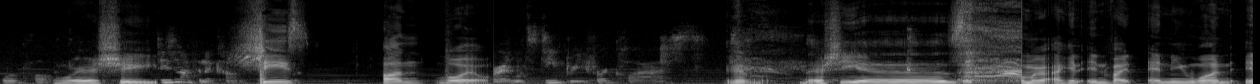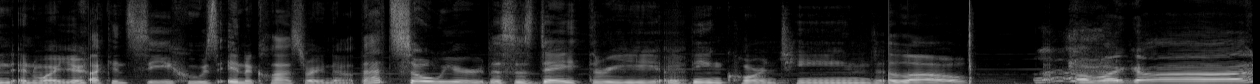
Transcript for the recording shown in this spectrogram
four o'clock. Where is she? She's not gonna come. She's unloyal. All right, let's debrief our class. Good. There she is. oh my god, I can invite anyone in NYU. I can see who's in a class right now. That's so weird. This is day three of being quarantined. Hello? Oh my god.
